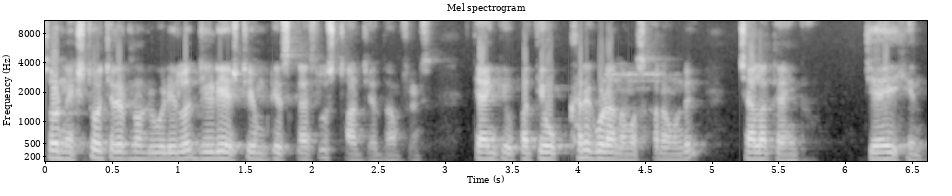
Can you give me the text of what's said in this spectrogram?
సో నెక్స్ట్ వచ్చేటటువంటి వీడియోలో జీడిఎస్టీ ఎంటీఎస్ క్లాసులు స్టార్ట్ చేద్దాం ఫ్రెండ్స్. Thank you. ప్రతి ఒక్కరికి కూడా నమస్కారం అండి. చాలా థ్యాంక్ యూ. జై హింద్.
